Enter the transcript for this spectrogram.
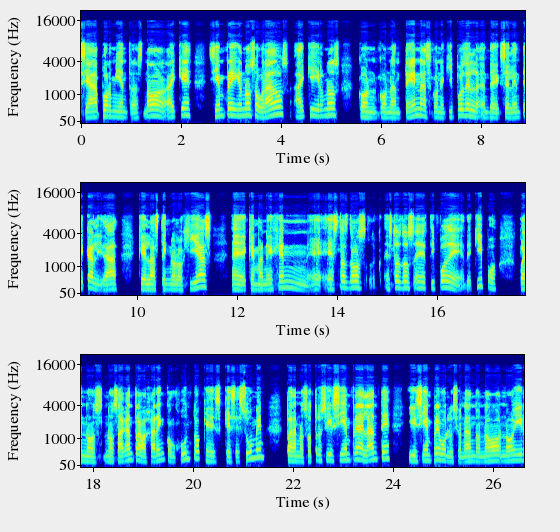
sea por mientras. No, hay que siempre irnos sobrados, hay que irnos con, antenas, con equipos de excelente calidad, que las tecnologías eh, que manejen eh, estas dos, estos dos eh, tipos de, equipo, pues nos, nos, hagan trabajar en conjunto, que, que se sumen para nosotros ir siempre adelante, ir siempre evolucionando, no, no, ir,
